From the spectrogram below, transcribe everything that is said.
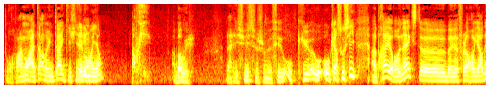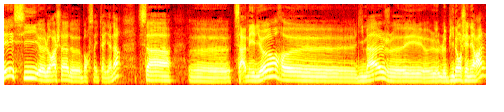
pour vraiment atteindre une taille qui finalement. Et les moyens Ah oui, ah bah oui. Là, les Suisses, je me fais aucun, aucun souci. Après, Euronext, bah, il va falloir regarder si le rachat de Borsa Italiana, ça, ça améliore l'image et le bilan général.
